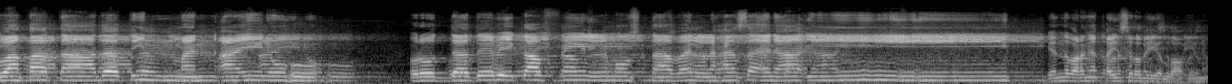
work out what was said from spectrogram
وقتادة من عينه ردت بكف المصطفى الحسناء എന്ന് പറഞ്ഞ കൈസർ അലി അള്ളാഹുനു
